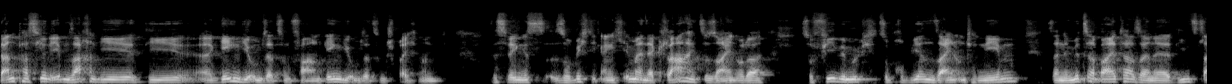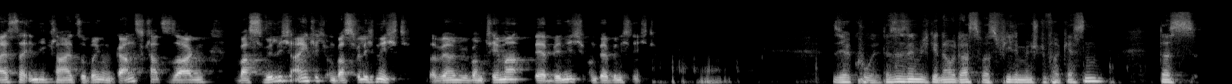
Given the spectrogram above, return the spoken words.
dann passieren eben Sachen, die, die äh, gegen die Umsetzung fahren, gegen die Umsetzung sprechen. Und deswegen ist so wichtig, eigentlich immer in der Klarheit zu sein oder so viel wie möglich zu probieren, sein Unternehmen, seine Mitarbeiter, seine Dienstleister in die Klarheit zu bringen und ganz klar zu sagen, was will ich eigentlich und was will ich nicht. Da wären wir beim Thema, wer bin ich und wer bin ich nicht. Sehr cool. Das ist nämlich genau das, was viele Menschen vergessen, dass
